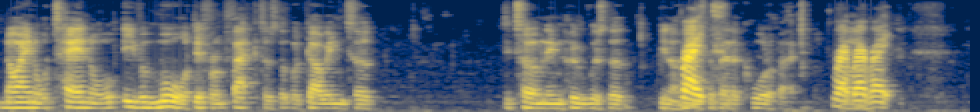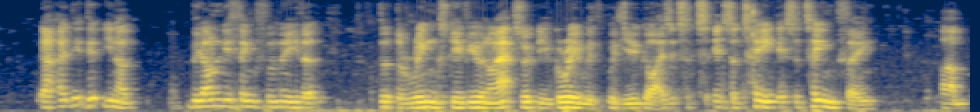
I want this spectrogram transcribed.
nine or ten or even more different factors that would go into determining who was the, you know, who Right. was the better quarterback. Right, Um, right, right. Yeah, I, you know, the only thing for me that that the rings give you, and I absolutely agree with, with you guys, it's a it's a team it's a team thing. Um,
